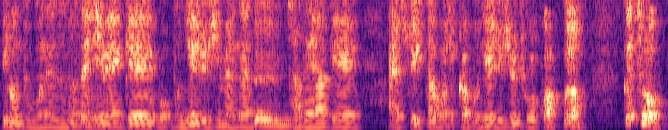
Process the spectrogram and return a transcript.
이런 부분에서 선생님에게 뭐 문의해 주시면은 음. 자세하게 알 수 있다 보니까 문의해 주시면 좋을 것 같고요. 끝으로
